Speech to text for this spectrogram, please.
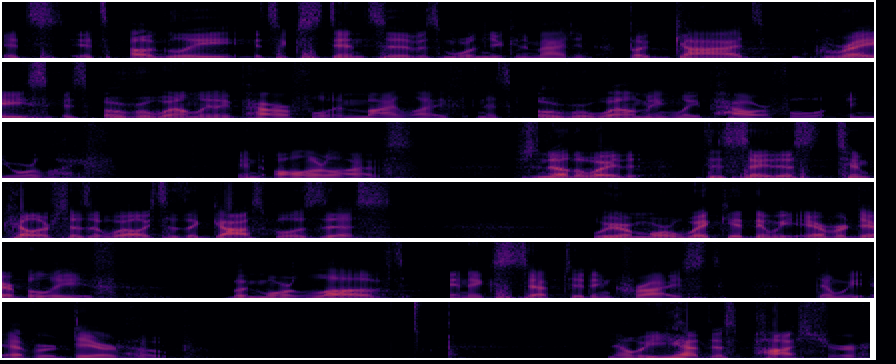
it's, it's ugly, it's extensive, it's more than you can imagine. But God's grace is overwhelmingly powerful in my life, and it's overwhelmingly powerful in your life, in all our lives. There's another way that, to say this. Tim Keller says it well. He says, The gospel is this we are more wicked than we ever dare believe, but more loved and accepted in Christ than we ever dared hope. Now, when you have this posture,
